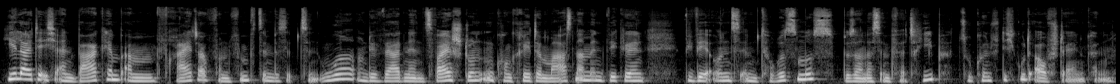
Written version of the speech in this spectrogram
Hier leite ich ein Barcamp am Freitag von 15 bis 17 Uhr und wir werden in zwei Stunden konkrete Maßnahmen entwickeln, wie wir uns im Tourismus, besonders im Vertrieb, zukünftig gut aufstellen können.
